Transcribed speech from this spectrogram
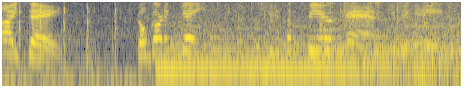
I say! Go guard a gate! Or shoot at some beer cans, you big ape!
